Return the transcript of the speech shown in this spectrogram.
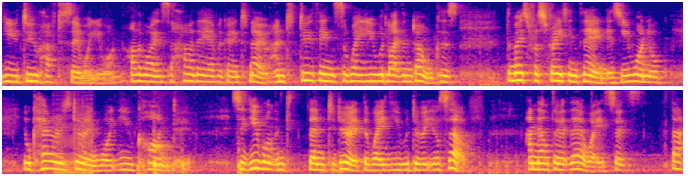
you do have to say what you want. Otherwise, how are they ever going to know? And to do things the way you would like them done, because the most frustrating thing is you want your your carers doing what you can't do, so you want them to, them to do it the way you would do it yourself, and they'll do it their way. So it's that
